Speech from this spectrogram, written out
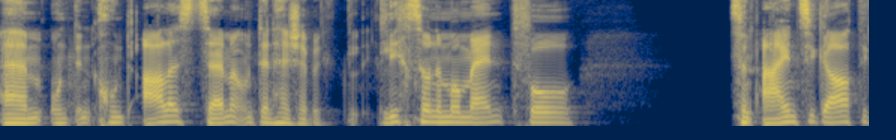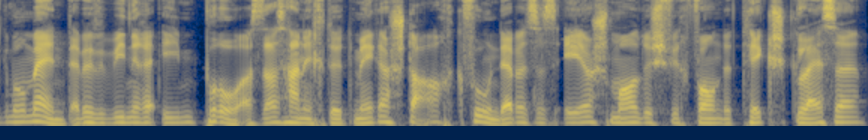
Ähm, und dann kommt alles zusammen und dann hast du eben gl- gleich so einen Moment von, so einen einzigartigen Moment, eben wie bei einer Impro. Also das habe ich dort mega stark gefunden. Eben das erste Mal, du hast vielleicht vorhin den Text gelesen,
